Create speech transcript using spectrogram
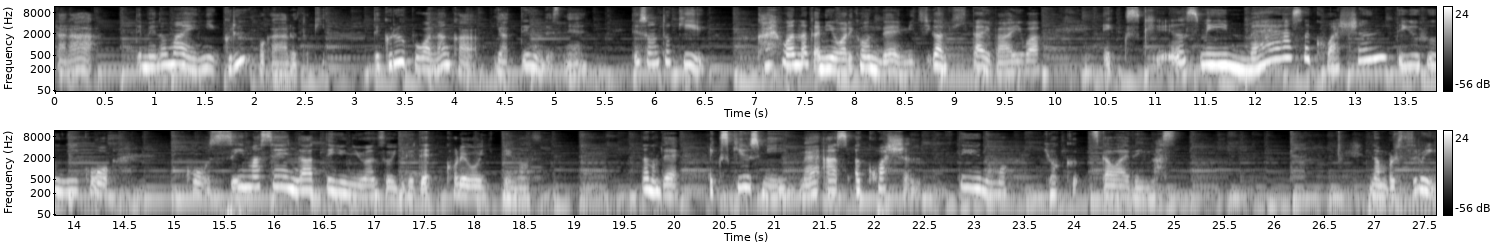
たら、で、目の前にグループがあるとき、で、グループはなんかやってるんですね。で、その時、会話の中に割り込んで道が聞きたい場合は、excuse me, may I ask a question? っていう風にこう、こう、すいませんがっていうニュアンスを入れて、これを言っています。なので、excuse me, may I ask a question? っていうのもよく使われています。Number three.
